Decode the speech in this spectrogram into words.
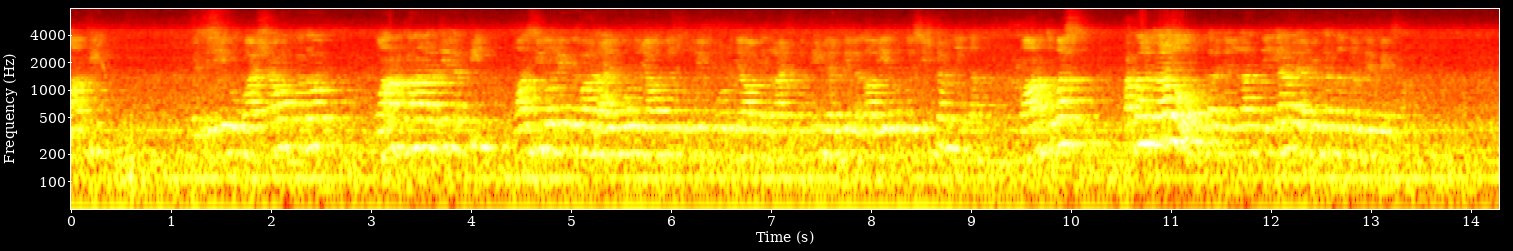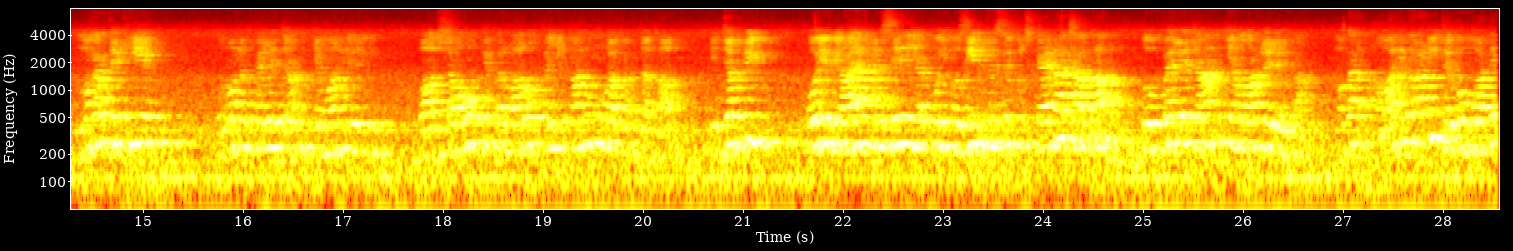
معافی۔ ویسے یہ بادشاہوں کا دور وہاں کہاں عرضی لگتی؟ پھانسی ہونے کے بعد ہائی کورٹ جاؤ، پھر سپریم کورٹ جاؤ، پھر راشٹرپتی میں عرضی لگاؤ۔ یہ تو کوئی سسٹم نہیں تھا۔ وہاں تو بس قتل کرو۔ اگر جلدات تیار ہے ابھی قتل کر دیتے مگر دیکھیے انہوں نے پہلے جان کے مان لے لی بادشاہوں کے درباروں کا یہ قانون ہوا کرتا تھا کہ جب بھی کوئی رعایا میں سے یا کوئی وزیر میں سے کچھ کہنا چاہتا تو پہلے جان کی امان لے لیتا۔ مگر ہماری طرح نہیں تھے، وہ وعدے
